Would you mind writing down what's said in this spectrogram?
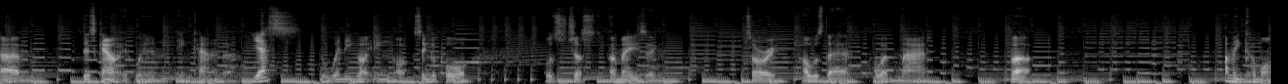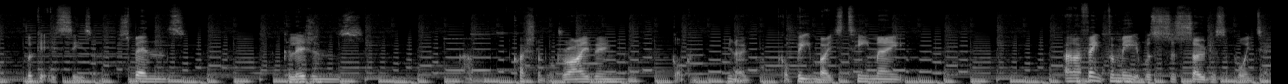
um, discounted win in, Canada. Yes, the win he got in Singapore was just amazing. Sorry, I was there. I went mad. But, I mean, come on. Look at his season. Spins, collisions, questionable driving, got, you know, got beaten by his teammate. And I think for me, it was just so disappointing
